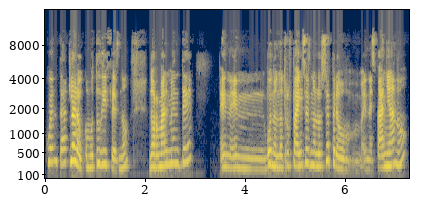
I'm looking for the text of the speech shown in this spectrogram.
cuenta, claro, como tú dices, ¿no? Normalmente, en, bueno, en otros países no lo sé, pero en España, ¿no?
